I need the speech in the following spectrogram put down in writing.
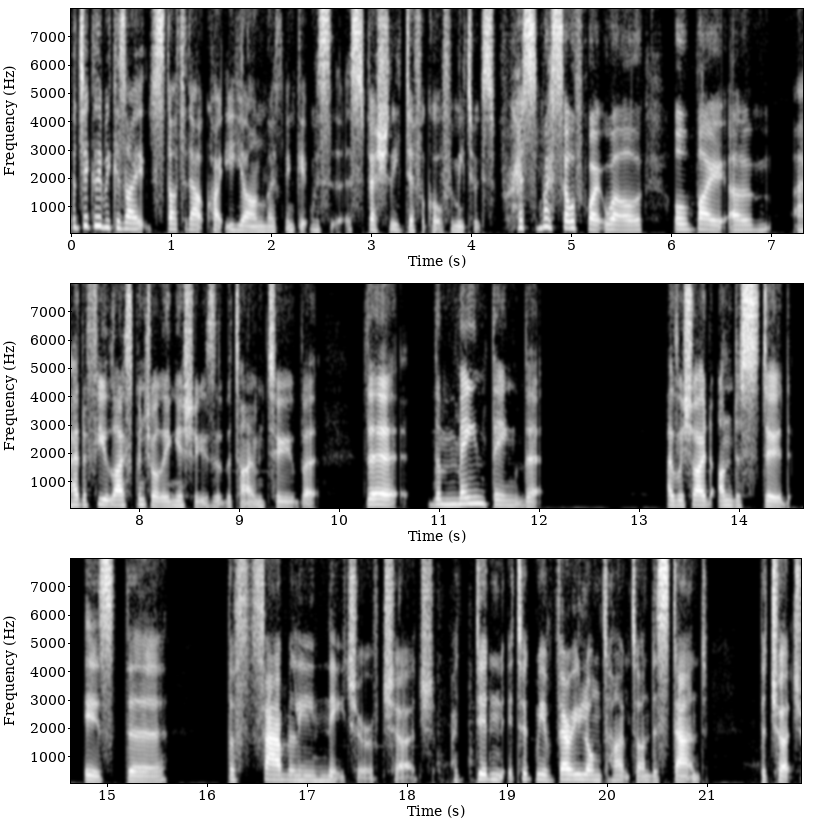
particularly because I started out quite young, I think it was especially difficult for me to express myself quite well. Or by um, I had a few life controlling issues at the time too. But the the main thing that I wish I'd understood is the the family nature of church. I didn't. It took me a very long time to understand the church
